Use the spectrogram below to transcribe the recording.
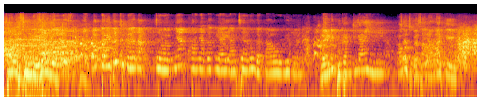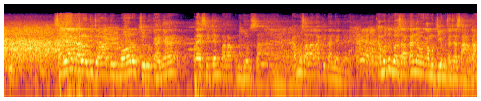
Salah jurusan. Terus waktu itu juga tak jawabnya ke kiai aja. Aku nggak tahu gitu. Lah ini bukan kiai. Kamu Saya juga salah kiai. lagi. Saya kalau di Jawa Timur julukannya presiden para pendosa. Kamu salah lagi tanyanya. Kamu tuh gak usah tanya, kamu diem saja salah.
